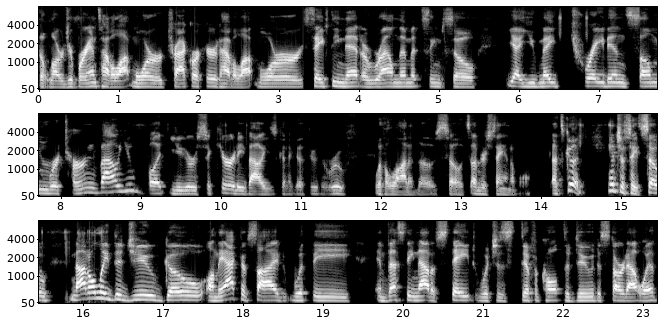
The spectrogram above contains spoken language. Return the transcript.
The larger brands have a lot more track record have a lot more safety net around them it seems. So yeah you may trade in some return value but your security value is going to go through the roof with a lot of those. So it's understandable. That's good. Interesting. So not only did you go on the active side with the investing out of state which is difficult to do to start out with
